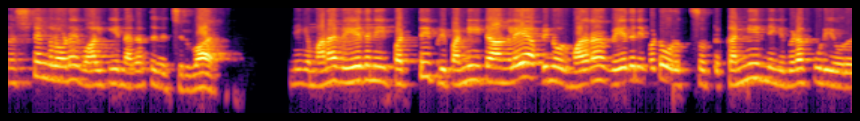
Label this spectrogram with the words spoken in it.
கஷ்டங்களோட வாழ்க்கையை நகர்த்து வச்சிருவார். நீங்க மனவேதனைப்பட்டு இப்படி பண்ணிட்டாங்களே அப்படின்னு ஒரு மன வேதனைப்பட்டு ஒரு சொட்டு கண்ணீர் நீங்க விடக்கூடிய ஒரு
